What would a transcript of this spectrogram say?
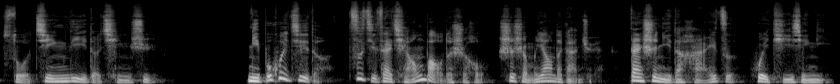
所经历的情绪。你不会记得自己在襁褓的时候是什么样的感觉，但是你的孩子会提醒你。”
